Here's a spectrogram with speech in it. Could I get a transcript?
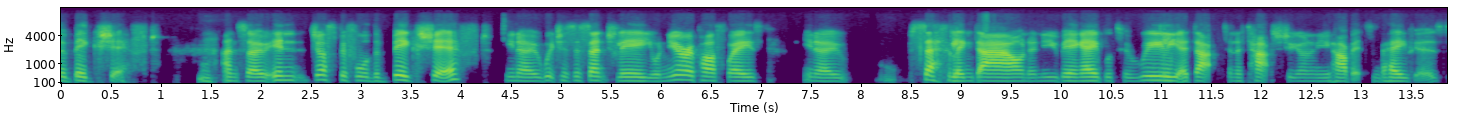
the big shift Mm. and so in just before the big shift you know which is essentially your neuropathways you know settling down and you being able to really adapt and attach to your new habits and behaviors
